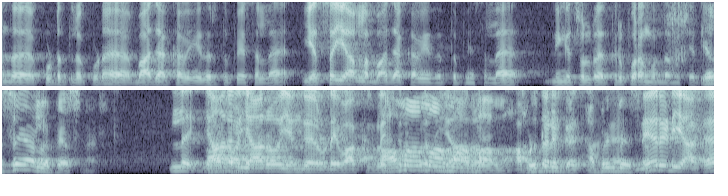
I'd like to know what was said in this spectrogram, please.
அந்த கூட்டத்தில் கூட பாஜகவை எதிர்த்து பேசலை எஸ்ஐஆரில் பாஜகவை எதிர்த்து பேசலை. நீங்கள் சொல்கிற திருப்பரங்குன்றம் விஷயத்தில் எஸ்ஐஆர்ல பேசினார். இல்ல யாரோ யாரோ எங்களுடைய வாக்குகளை. நேரடியாக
